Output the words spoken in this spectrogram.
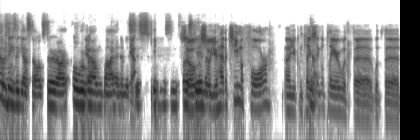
everything is against odds. They are overwhelmed by enemies. Yeah. It's in the first So game. so you have a team of four. Uh, you can play Yeah. single player with the with the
